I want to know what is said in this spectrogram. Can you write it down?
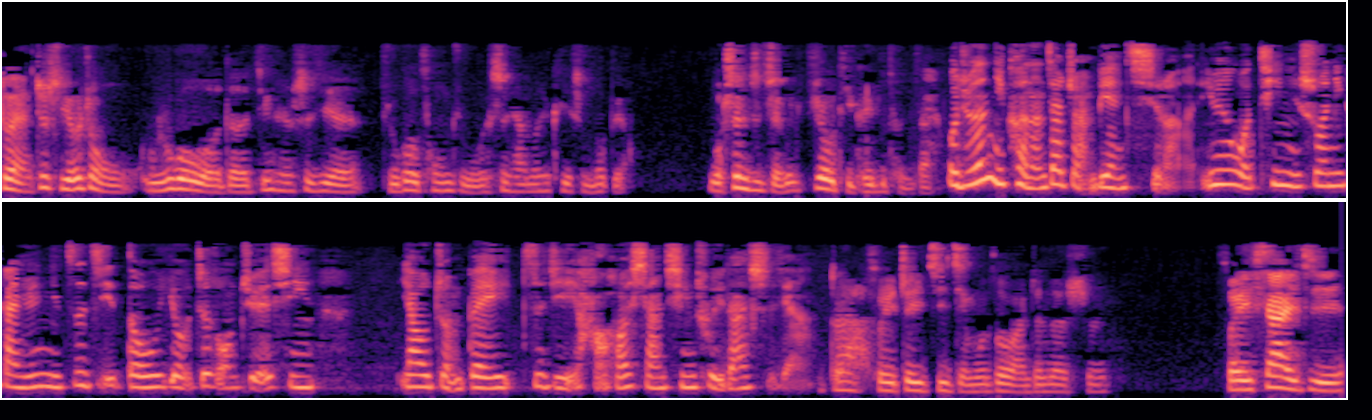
对，就是有种如果我的精神世界足够充足，剩下的东西可以什么都不要，我甚至整个肉体可以不存在。我觉得你可能在转变期了，因为我听你说，你感觉你自己都有这种决心。要准备自己好好想清楚一段时间。对啊，所以这一季节目做完真的是，所以下一季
